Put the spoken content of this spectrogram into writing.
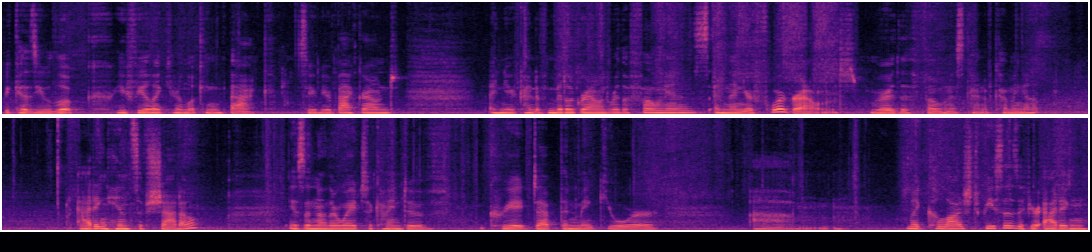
because you look, you feel like you're looking back. So you have your background and your kind of middle ground where the phone is, and then your foreground where the phone is kind of coming up. Adding hints of shadow is another way to kind of create depth and make your um, like collaged pieces if you're adding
